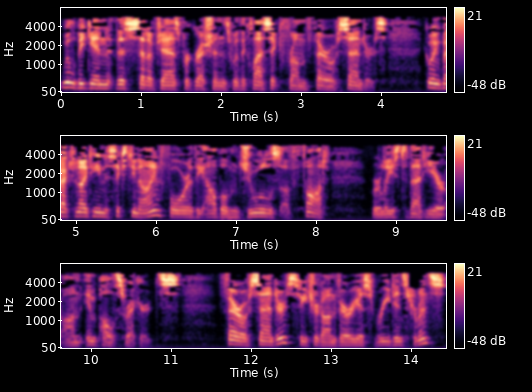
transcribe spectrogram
We'll begin this set of jazz progressions with a classic from Pharoah Sanders, going back to 1969 for the album Jewels of Thought, released that year on Impulse Records. Pharoah Sanders featured on various reed instruments,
